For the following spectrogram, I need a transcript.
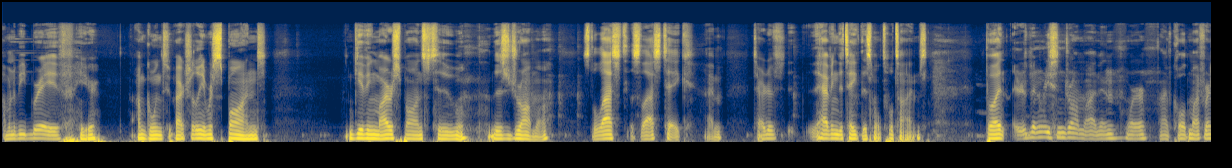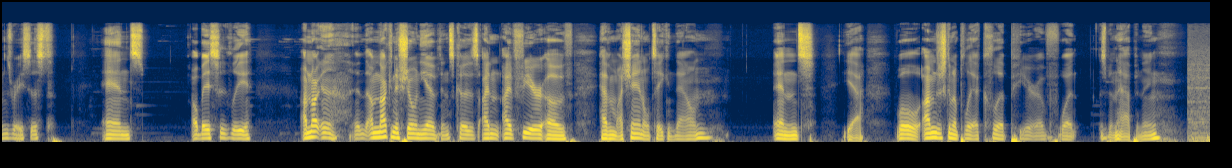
I'm gonna be brave here. I'm going to actually respond, giving my response to this drama. It's the last this last take. I'm tired of having to take this multiple times. But there's been recent drama I've been where I've called my friends racist, and I'll basically, I'm not gonna, I'm not gonna show any evidence because I I fear of having my channel taken down, and yeah, well I'm just gonna play a clip here of what has been happening.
